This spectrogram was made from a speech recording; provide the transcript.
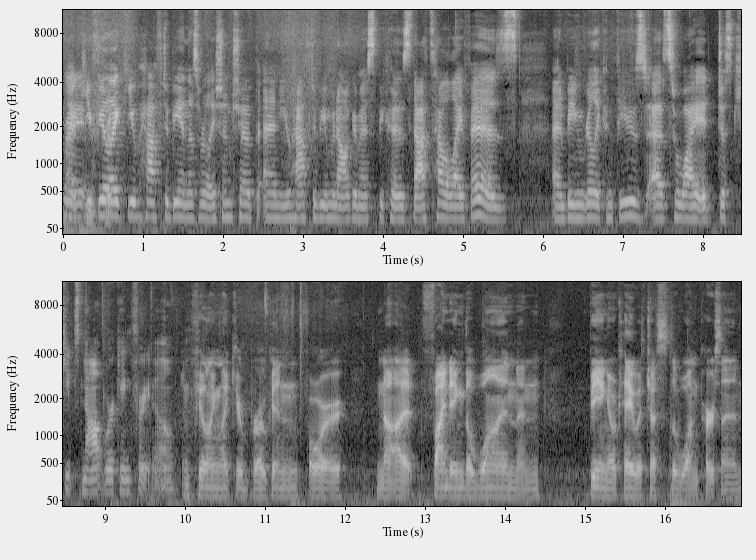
Right. Like you feel like you have to be in this relationship and you have to be monogamous because that's how life is and being really confused as to why it just keeps not working for you. And feeling like you're broken for not finding the one and being okay with just the one person.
